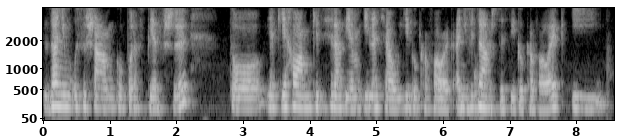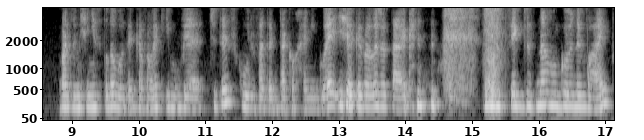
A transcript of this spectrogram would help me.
zanim usłyszałam go po raz pierwszy, to jak jechałam kiedyś radiem i leciał jego kawałek, a nie wiedziałam, że to jest jego kawałek i bardzo mi się nie spodobał ten kawałek i mówię, czy to jest kurwa ten Taco Hemingway? I się okazało, że tak. Więc jakby znam ogólny vibe.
